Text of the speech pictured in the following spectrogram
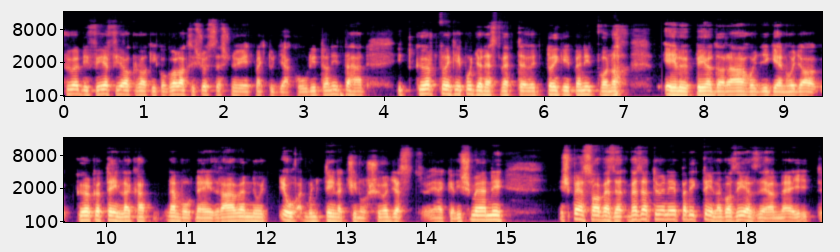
földi férfiakra, akik a galaxis összes nőjét meg tudják hódítani, tehát itt Körk tulajdonképpen ugyanezt vette, hogy tulajdonképpen itt van a élő példa rá, hogy igen, hogy a Körköt tényleg hát nem volt nehéz rávenni, hogy jó, hát mondjuk tényleg csinos hölgy, ezt el kell ismerni, és persze a vezetőnél pedig tényleg az érzelmeit,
